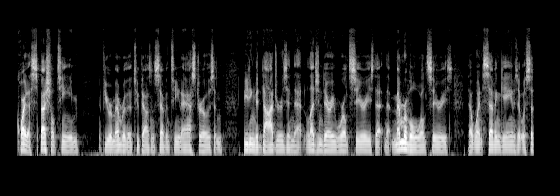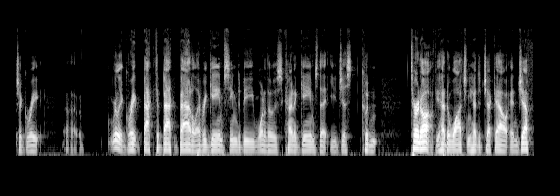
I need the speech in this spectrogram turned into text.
Quite a special team. If you remember the 2017 Astros and beating the Dodgers in that legendary World Series, that that memorable World Series that went seven games. It was such a great, uh, really a great back to back battle. Every game seemed to be one of those kind of games that you just couldn't turn off. You had to watch and you had to check out. And Geoff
